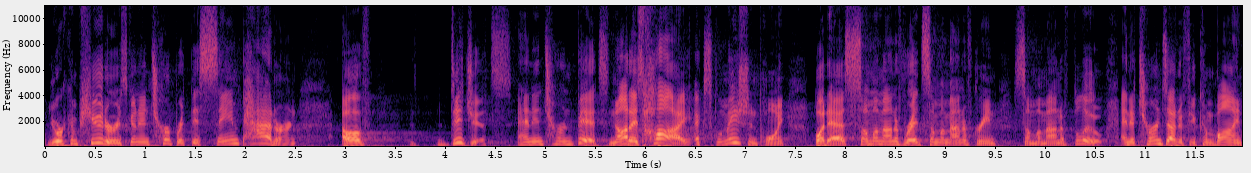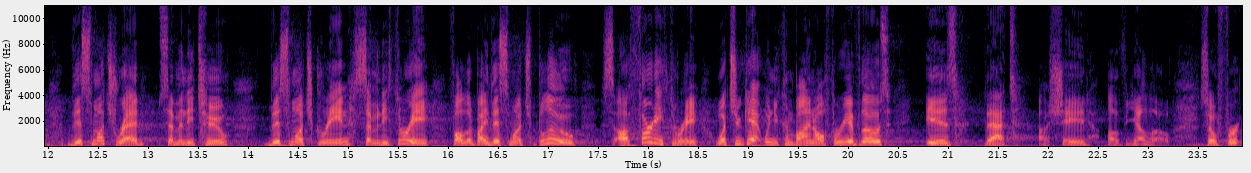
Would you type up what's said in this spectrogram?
your computer is going to interpret this same pattern of digits and in turn bits, not as high, exclamation point, but as some amount of red, some amount of green, some amount of blue. And it turns out if you combine this much red, 72, this much green, 73, followed by this much blue, uh, 33, what you get when you combine all three of those is that uh, shade of yellow. So for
